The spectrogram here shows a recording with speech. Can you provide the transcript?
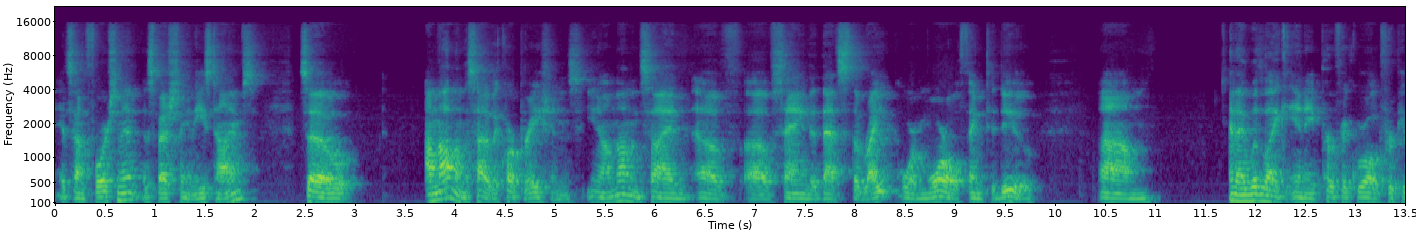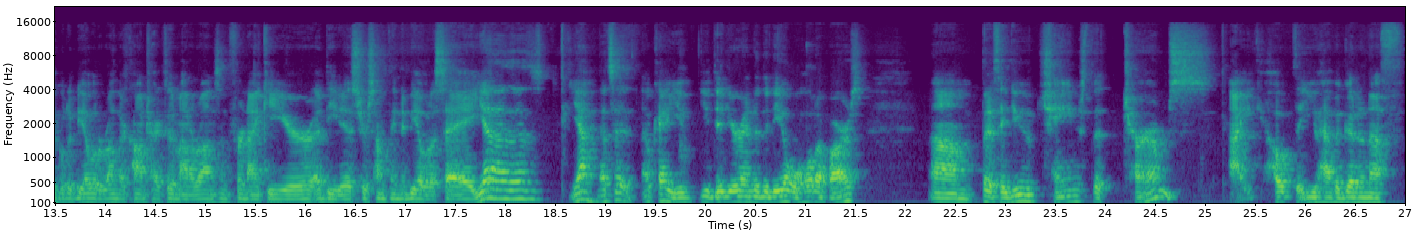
it's unfortunate, especially in these times. So I'm not on the side of the corporations. You know, I'm not on the side of of saying that that's the right or moral thing to do. Um, and I would like in a perfect world for people to be able to run their contracted amount of runs, and for Nike or Adidas or something to be able to say, yeah, that's, yeah, that's it. Okay, you you did your end of the deal. We'll hold up ours. Um, but if they do change the terms, I hope that you have a good enough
